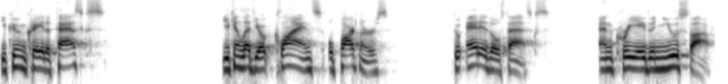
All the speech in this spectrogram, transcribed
You can create a tasks, you can let your clients or partners to edit those tasks and create the new stuff.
